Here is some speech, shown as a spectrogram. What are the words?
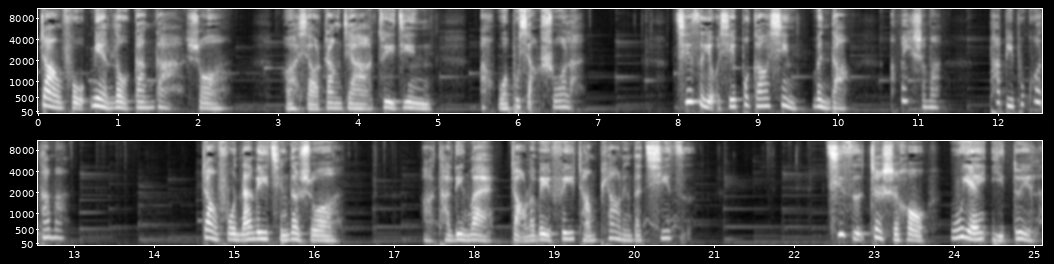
丈夫面露尴尬说：“啊，小张家最近……啊，我不想说了。”妻子有些不高兴，问道：“为什么？怕比不过他吗？”丈夫难为情地说：“啊，他另外找了位非常漂亮的妻子。”妻子这时候无言以对了。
